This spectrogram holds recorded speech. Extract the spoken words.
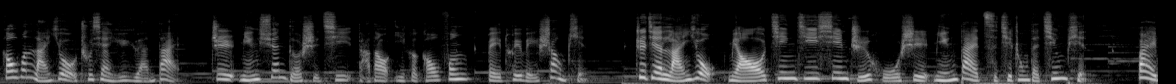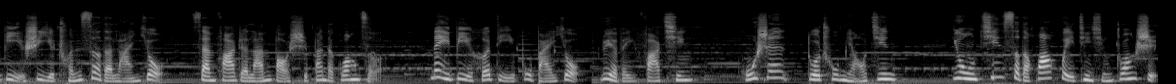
高温蓝釉出现于元代。至明宣德时期达到一个高峰，被推为上品。这件蓝釉描金鸡心直壶是明代瓷器中的精品，外壁是以纯色的蓝釉，散发着蓝宝石般的光泽，内壁和底部白釉略微发青，壶身多出描金，用金色的花卉进行装饰，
